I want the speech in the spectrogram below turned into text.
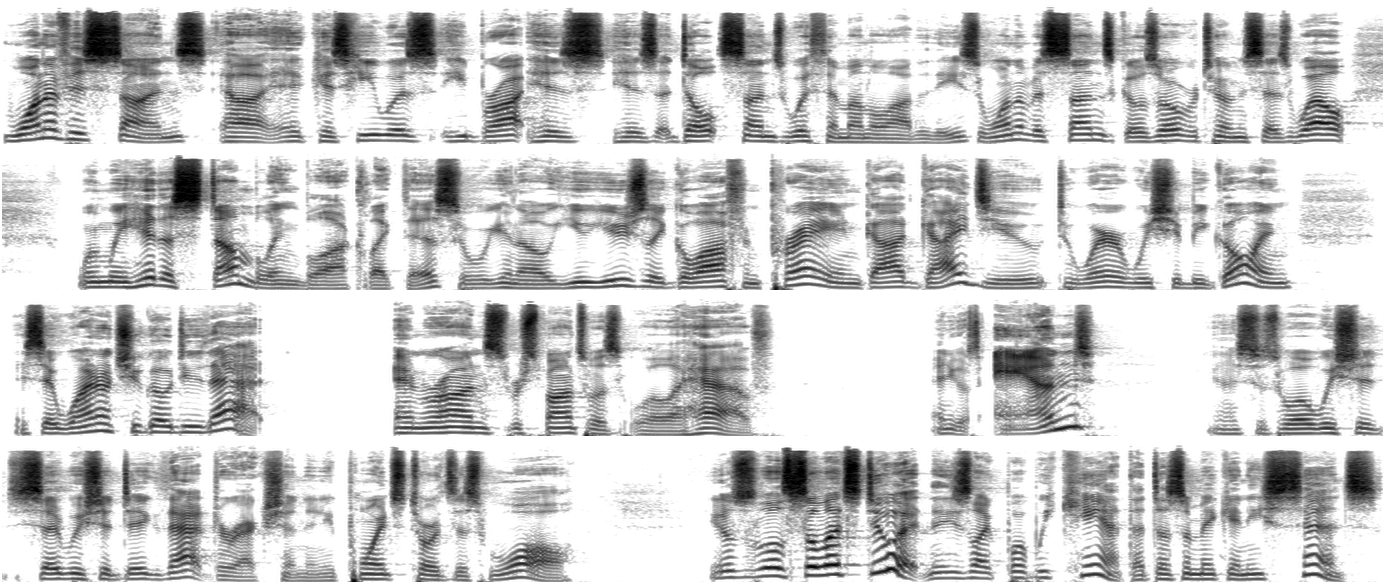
one of his sons, because uh, he was he brought his his adult sons with him on a lot of these. One of his sons goes over to him and says, "Well." When we hit a stumbling block like this, or, you know, you usually go off and pray, and God guides you to where we should be going. They say, "Why don't you go do that?" And Ron's response was, "Well, I have." And he goes, "And?" You know, he says, "Well, we should said we should dig that direction." And he points towards this wall. He goes, Well, so let's do it. And he's like, But we can't. That doesn't make any sense.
